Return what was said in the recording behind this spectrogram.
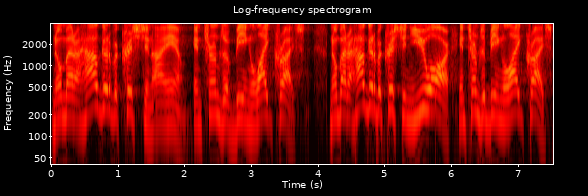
No matter how good of a Christian I am in terms of being like Christ, no matter how good of a Christian you are in terms of being like Christ,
